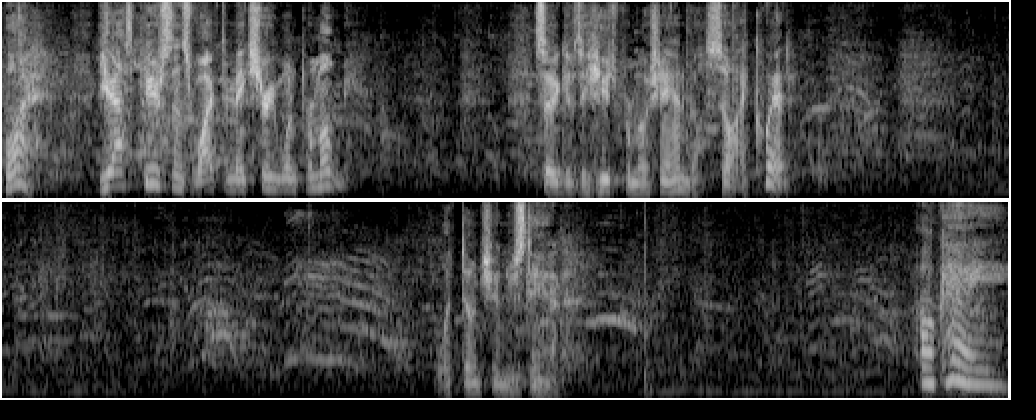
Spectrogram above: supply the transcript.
What? You asked Peterson's wife to make sure he wouldn't promote me. So he gives a huge promotion to Annabelle, so I quit. What don't you understand? Okay.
